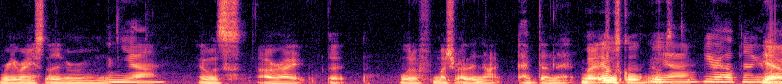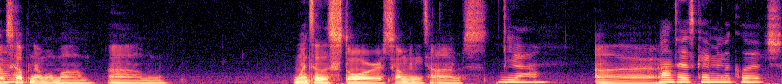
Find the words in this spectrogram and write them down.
rearranged the living room. Yeah. It was all right, but would have much rather not have done that. But it was cool. It was- Yeah. You were helping out your mom. yeah, mom. I was helping out my mom. Um, went to the store so many times. Yeah. Uh, Montez came in the clutch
